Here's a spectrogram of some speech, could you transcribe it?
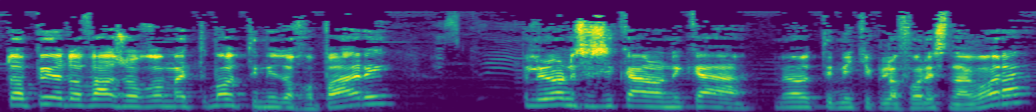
το οποίο το βάζω εγώ με, τι- με ό,τι τιμή το έχω πάρει. Πληρώνεις εσύ κανονικά με ό,τι τιμή κυκλοφορεί στην αγορά.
